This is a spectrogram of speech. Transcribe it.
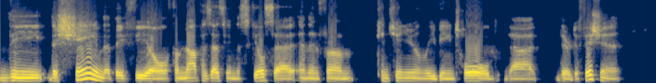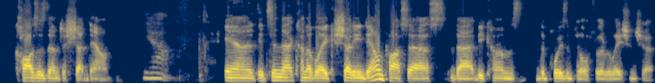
the the shame that they feel from not possessing the skill set and then from continually being told that they're deficient causes them to shut down. Yeah. and it's in that kind of like shutting down process that becomes the poison pill for the relationship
